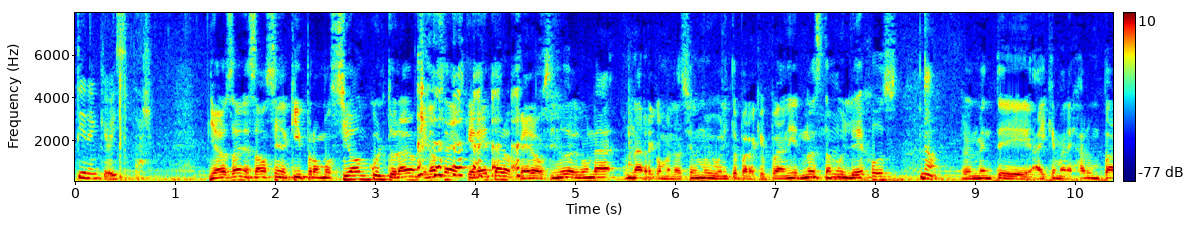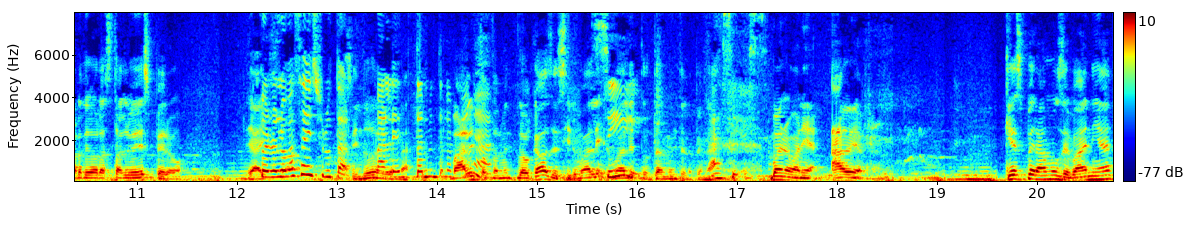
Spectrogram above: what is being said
tienen que visitar. Ya lo saben, estamos haciendo aquí promoción cultural, aunque no sea de Querétaro, pero sin duda alguna una recomendación muy bonita para que puedan ir. No está muy lejos. No. Realmente hay que manejar un par de horas tal vez, pero... Pero lo vas a disfrutar. Sin duda vale totalmente la pena. Vale totalmente, lo acabas de decir, vale, vale totalmente la pena. Así es. Bueno, Vania, a ver. ¿Qué esperamos de Vania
